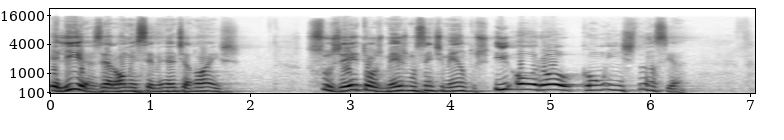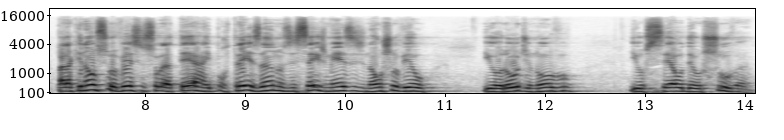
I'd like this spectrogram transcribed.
Elias era homem semelhante a nós, sujeito aos mesmos sentimentos, e orou com instância, para que não chovesse sobre a terra, e por três anos e seis meses não choveu. E orou de novo, e o céu deu chuva,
